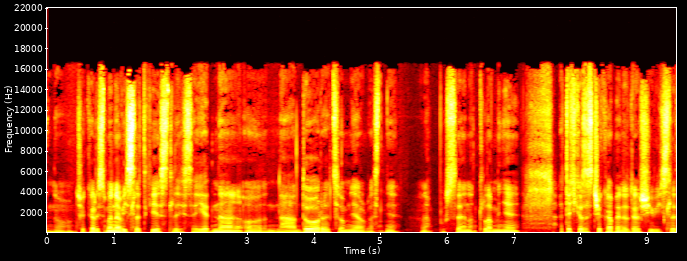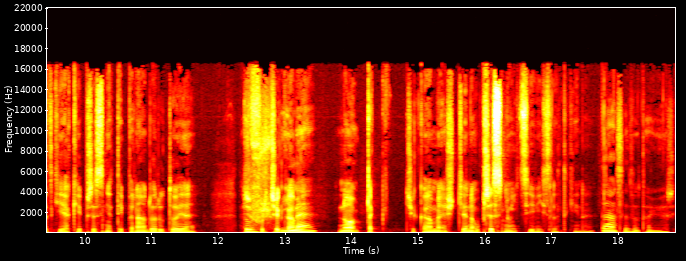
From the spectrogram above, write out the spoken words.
no, čekali jsme na výsledky, jestli se jedná o nádor, co měl vlastně na puse, na tlamě. A teďka zase čekáme na další výsledky, jaký přesně typ nádoru to je. To furt čekáme. Víme. No, tak čekáme ještě na upřesňující výsledky, ne? Dá se to tak říct.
